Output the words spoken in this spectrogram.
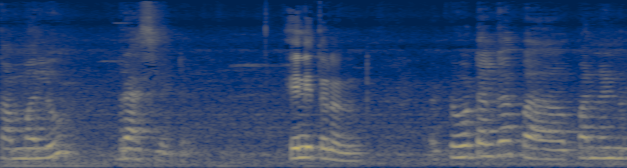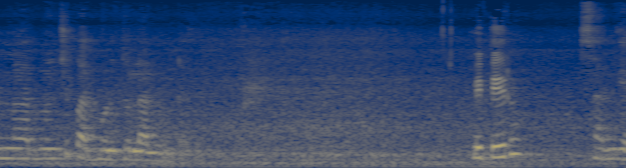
కమ్మలు బ్రాస్లెట్ ఎన్ని తులాలు ఉంటాయి? టోటల్గా ప పన్నెండున్నర నుంచి పదమూడు తులాలు ఉంటుంది మీ పేరు? సంధ్య.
